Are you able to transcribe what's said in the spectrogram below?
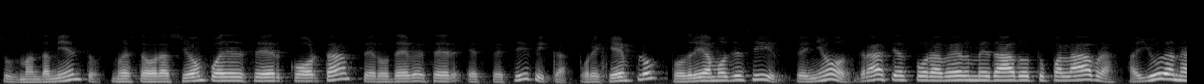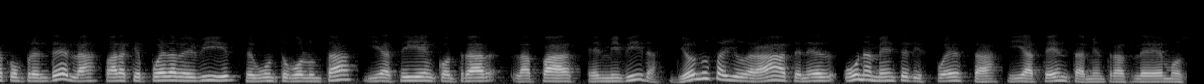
sus mandamientos. Nuestra oración puede ser corta, pero debe ser específica. Por ejemplo, podríamos decir, Señor, gracias por haberme dado tu palabra. Ayúdame a comprenderla para que pueda vivir según tu voluntad y así encontrar la paz en mi vida. Dios nos ayudará a tener una mente dispuesta y atenta mientras leemos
